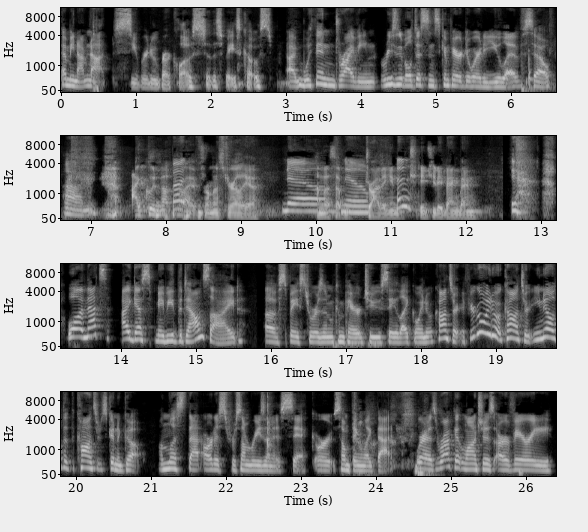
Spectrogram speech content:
I mean, I'm not super duper close to the space coast. I'm within driving reasonable distance compared to where do you live. So, um, I could not But- drive from Australia no, unless I'm no. driving in Eh. chitty chitty bang bang. Yeah. Well, and that's, I guess, maybe the downside of space tourism compared to, say, like going to a concert. If you're going to a concert, you know that the concert's going to go, unless that artist for some reason is sick or something like that. Whereas rocket launches are very,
